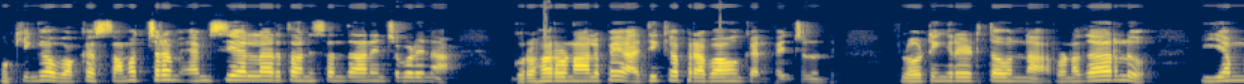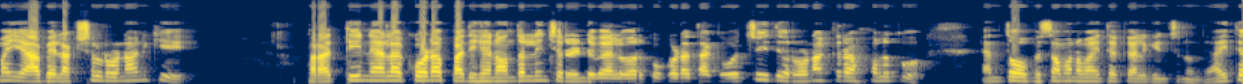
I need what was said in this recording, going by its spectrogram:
ముఖ్యంగా ఒక సంవత్సరం ఎంసీఎల్ఆర్తో అనుసంధానించబడిన గృహ రుణాలపై అధిక ప్రభావం కనిపించనుంది. ఫ్లోటింగ్ రేటుతో ఉన్న రుణదారులు ఈఎంఐ యాభై లక్షల రుణానికి ప్రతి నెల కూడా పదిహేను వందల నుంచి రెండు వేల వరకు కూడా తగ్గవచ్చు. ఇది రుణగ్రహాలకు ఎంతో ఉపశమనం అయితే కలిగించనుంది. అయితే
